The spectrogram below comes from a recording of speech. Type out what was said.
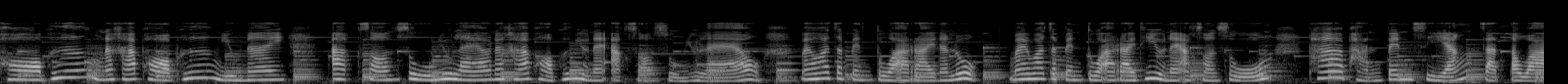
พอพึ่งนะคะพอพึ่งอยู่ในอักษรสูงอยู่แล้วนะคะพอพึ่งอยู่ในอักษรสูงอยู่แล้ว ไม่ว่าจะเป็นตัวอะไรนะลูก ไม่ว่าจะเป็นตัวอะไรที่อยู่ในอักษรสูง ถ้าผันเป็นเสียงจัตวา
